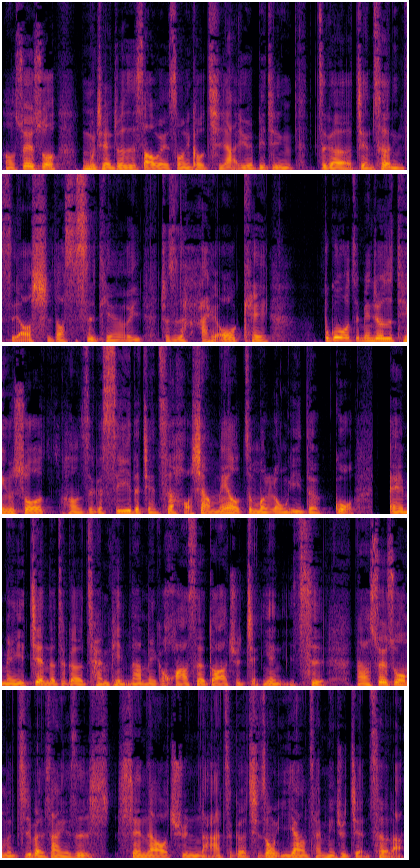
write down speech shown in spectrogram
哦。所以说目前就是稍微松一口气啊，因为毕竟这个检测你只要十到十四天而已，就是还 OK。不过这边就是听说，哈，这个 CE 的检测好像没有这么容易的过。诶，每一件的这个产品，那每个花色都要去检验一次。那所以说，我们基本上也是先要去拿这个其中一样产品去检测啦。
